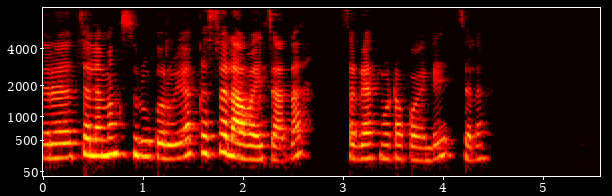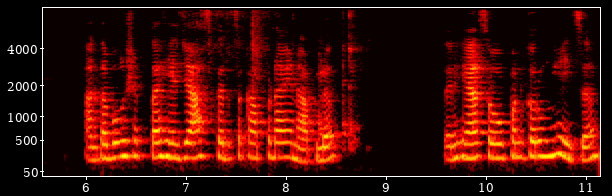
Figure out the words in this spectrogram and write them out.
तर चला मग सुरू करूया. कसं लावायचं आता? सगळ्यात मोठा पॉईंट आहे. चला. आता बघू शकता हे जे अस्तरचं कापड आहे ना आपलं तर हे असं ओपन करून घ्यायचं.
